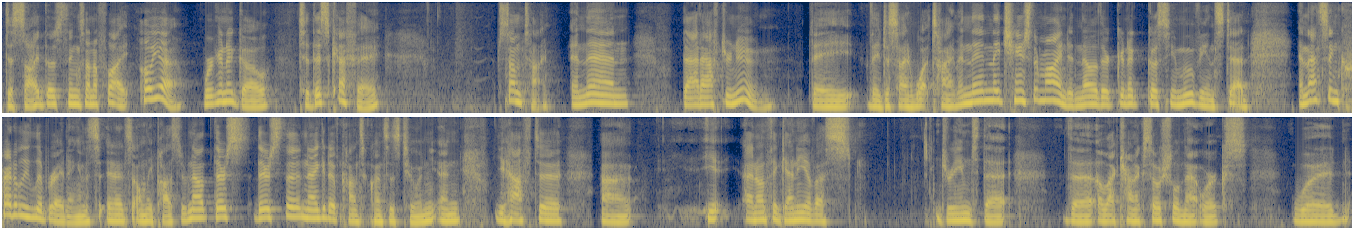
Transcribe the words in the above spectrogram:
decide those things on a flight. Oh yeah, we're going to go to this cafe sometime, and then that afternoon they they decide what time and then they change their mind and know they're going to go see a movie instead. And that's incredibly liberating and it's, and it's only positive. Now there's there's the negative consequences too and, and you have to uh, i don't think any of us dreamed that the electronic social networks would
